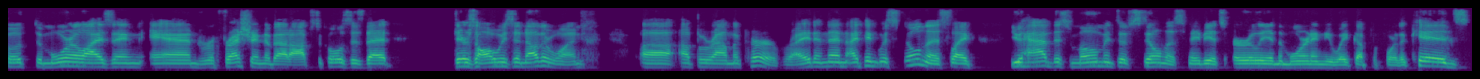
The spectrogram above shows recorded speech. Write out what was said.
both demoralizing and refreshing about obstacles is that there's always another one uh, up around the curve, right? And then I think with stillness, like you have this moment of stillness. Maybe it's early in the morning, you wake up before the kids,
